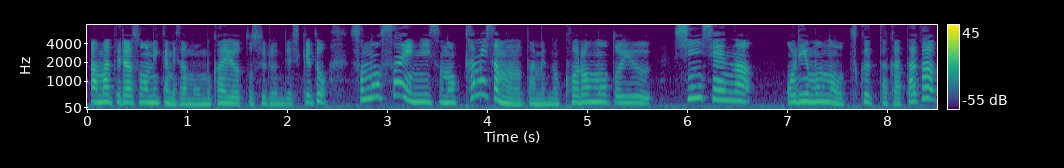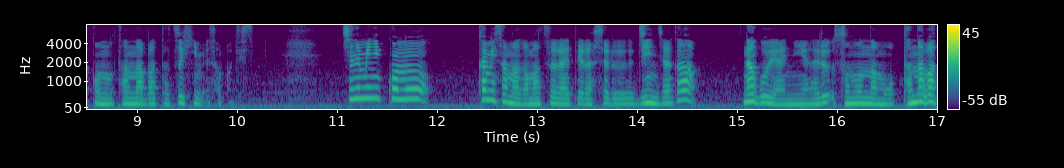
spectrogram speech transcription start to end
天照大神様を迎えようとするんですけどその際にその神様のための衣という神聖な織物を作った方がこの七夕津姫様です。ちなみにこの神様が祀られていらっしゃる神社が名古屋にあるその名も七夕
